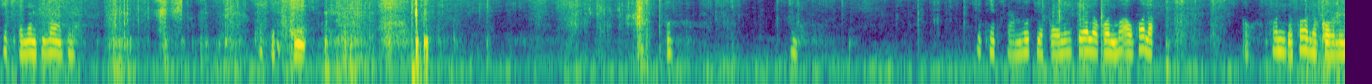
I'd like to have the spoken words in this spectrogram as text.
เฮ็ดอันนั้นพี่น้องพี่ถ้าเฮ็ดดีเฮ็ดเฮ็ดสามรสเปียกก่อนนี่แก้เราก่อนว่าเอาพ่อละเอาพ่อนี่กับพ่อเราก่อนนี่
